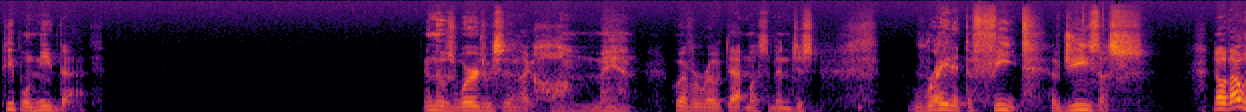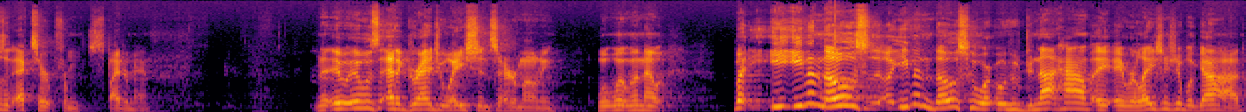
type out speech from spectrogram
People need that. In those words, we said, like, oh man, whoever wrote that must have been just right at the feet of Jesus. No, that was an excerpt from Spider Man. It, it, was at a graduation ceremony when, when that, but even those, uh, even those who, are, who do not have a, a relationship with God,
